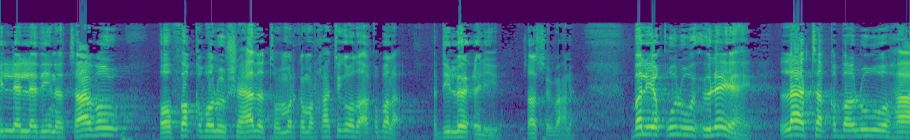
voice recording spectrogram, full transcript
Ila aladiina taabuu oo faqbaluu marka markhaatigooda aqbala haddii loo celiyo. Saas way macnaha bal yaquulu wuxuu leeyahay laa taqbaluuha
